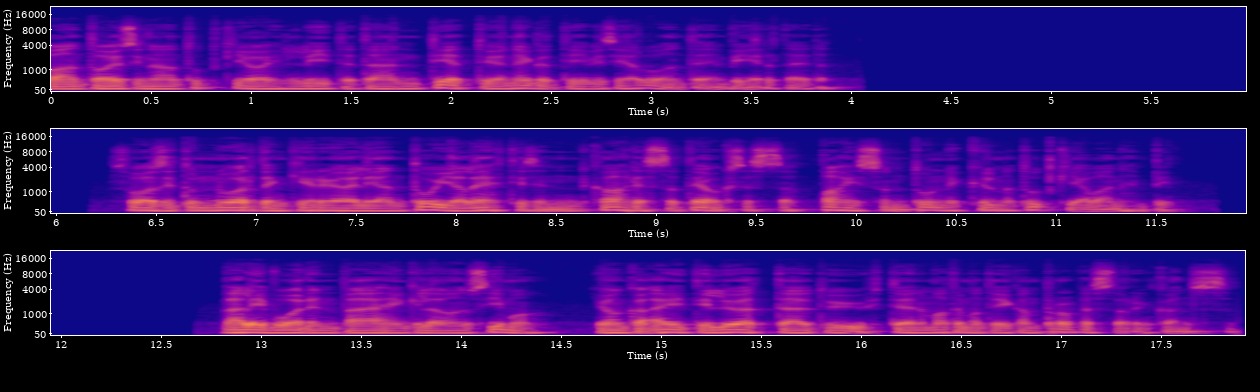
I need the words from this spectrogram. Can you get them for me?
vaan toisinaan tutkijoihin liitetään tiettyjä negatiivisia luonteenpiirteitä. Suositun nuorten kirjailijan Tuija Lehtisen kahdessa teoksessa Pahis on tunnekylmä tutkijavanhempi. Välivuoden päähenkilö on Simo, jonka äiti lyöttäytyy yhteen matematiikan professorin kanssa.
